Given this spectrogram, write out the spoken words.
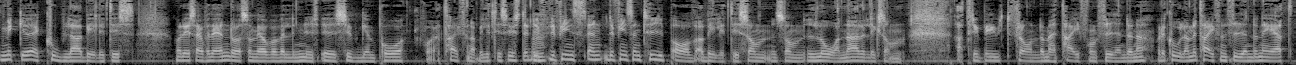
Mycket är coola abilities. Och det är särskilt en då som jag var väldigt eh, sugen på. Typhon abilities, just det. Mm. Det, det, finns en, det finns en typ av ability som, som lånar liksom attribut från de här Typhon-fienderna. Och det coola med Typhon-fienderna är att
